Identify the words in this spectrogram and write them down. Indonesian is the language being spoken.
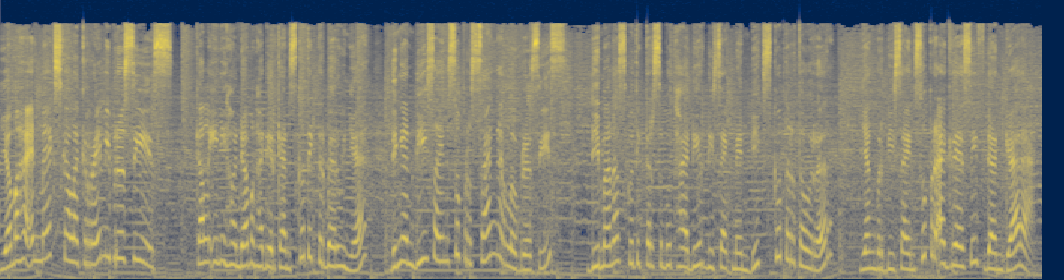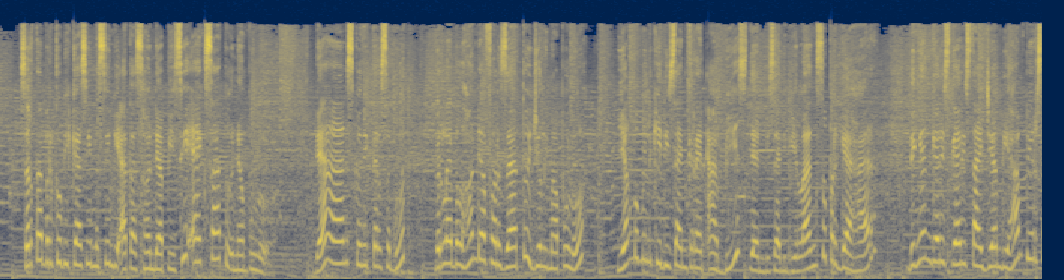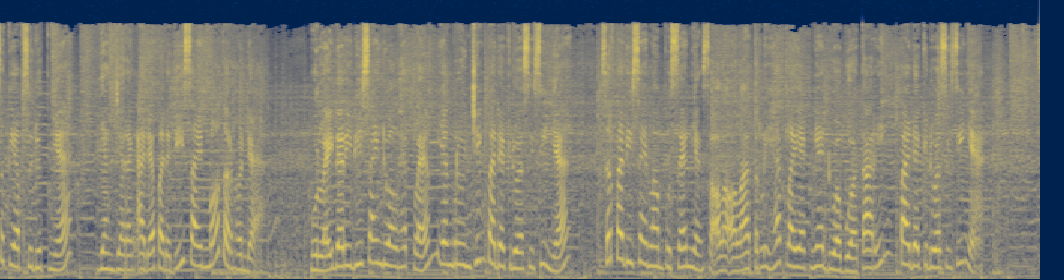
Yamaha NMAX kalah keren nih brosis. Kali ini Honda menghadirkan skutik terbarunya dengan desain super sangar loh brosis. Di mana skutik tersebut hadir di segmen Big Scooter Tourer yang berdesain super agresif dan garang, serta berkubikasi mesin di atas Honda PCX 160. Dan skutik tersebut berlabel Honda Forza 750 yang memiliki desain keren abis dan bisa dibilang super gahar dengan garis-garis tajam di hampir setiap sudutnya yang jarang ada pada desain motor Honda. Mulai dari desain dual headlamp yang beruncing pada kedua sisinya, serta desain lampu sen yang seolah-olah terlihat layaknya dua buah taring pada kedua sisinya.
